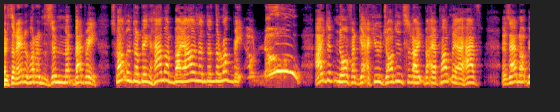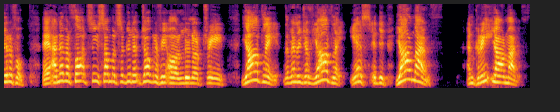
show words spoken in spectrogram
is there anywhere in Zimbabwe? Scotland are being hammered by Ireland in the rugby. Oh no! I didn't know if I'd get a huge audience tonight, but apparently I have. Is that not beautiful? Uh, I never thought I'd see someone so good at geography. Oh, lunar tree. Yardley, the village of Yardley. Yes, indeed. Yarmouth and Great Yarmouth.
